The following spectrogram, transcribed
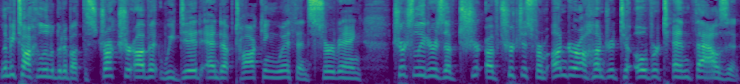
Let me talk a little bit about the structure of it. We did end up talking with and surveying church leaders of of churches from under 100 to over 10,000,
